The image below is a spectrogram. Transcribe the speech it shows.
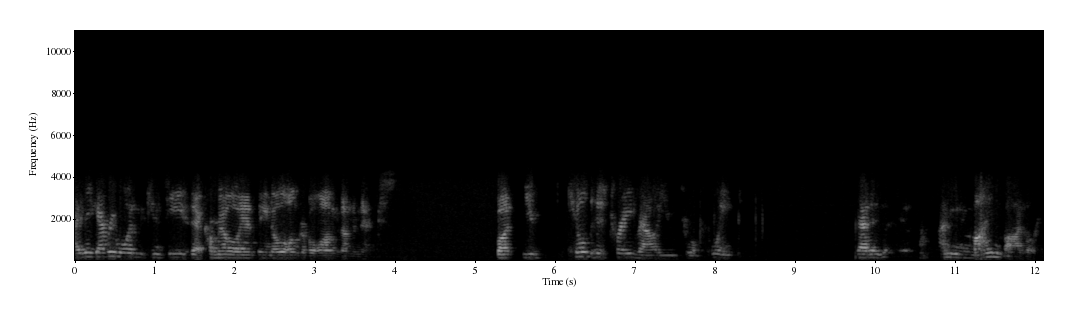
I think everyone concedes that Carmelo Anthony no longer belongs on the Knicks. But you killed his trade value to a point that is, I mean, mind-boggling.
